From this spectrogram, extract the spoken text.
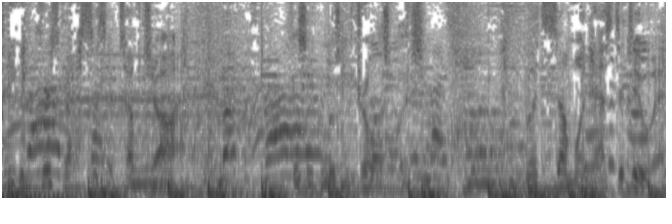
Saving Christmas is a tough job, Feels like we're losing control of this place. but someone has to do it.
